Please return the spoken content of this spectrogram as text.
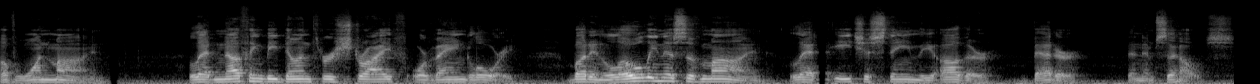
of one mind. Let nothing be done through strife or vainglory, but in lowliness of mind let each esteem the other better than themselves.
